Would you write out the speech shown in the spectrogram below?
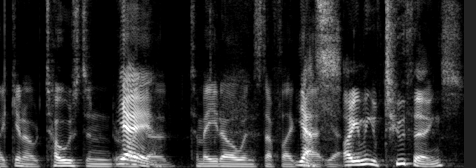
like you know toast and or Yeah, like yeah, yeah. a tomato and stuff like Yes. that. Yeah. I can think of two things.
